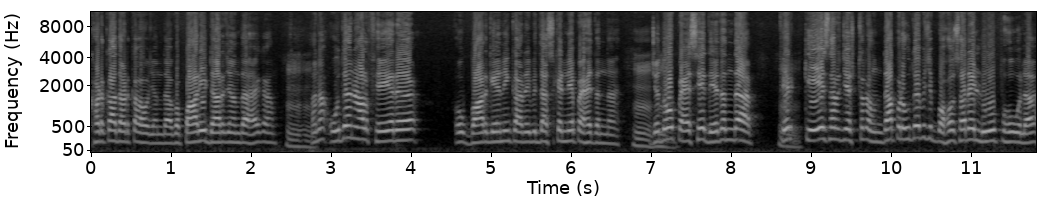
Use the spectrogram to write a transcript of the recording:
ਖੜਕਾ ਦੜਕਾ ਹੋ ਜਾਂਦਾ ਵਪਾਰੀ ਡਰ ਜਾਂਦਾ ਹੈਗਾ। ਹਨਾ ਉਹਦੇ ਨਾਲ ਫੇਰ ਉਹ ਬਾਰਗੇਨਿੰਗ ਕਰ ਰਹੀ ਵੀ ਦੱਸ ਕਿੰਨੇ ਪੈਸੇ ਦਿੰਦਾ। ਜਦੋਂ ਪੈਸੇ ਦੇ ਦਿੰਦਾ ਫਿਰ ਕੇਸ ਰਜਿਸਟਰ ਹੁੰਦਾ ਪਰ ਉਹਦੇ ਵਿੱਚ ਬਹੁਤ ਸਾਰੇ ਲੂਪ ਹੋਲ ਆ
